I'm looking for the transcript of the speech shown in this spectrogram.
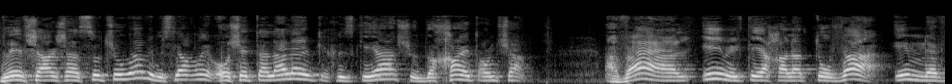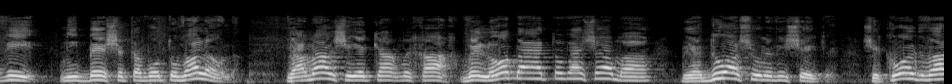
ואפשר שעשו תשובה ונסלח להם. או שתלה להם כחזקיה שהוא דחה את עונשם אבל אם הבטיח על הטובה, אם נביא ניבא שתבוא טובה לעולם, ואמר שיהיה כך וכך, ולא באה הטובה שאמר, בידוע שהוא נביא שקר, שכל דבר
